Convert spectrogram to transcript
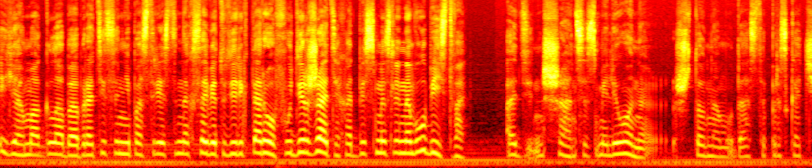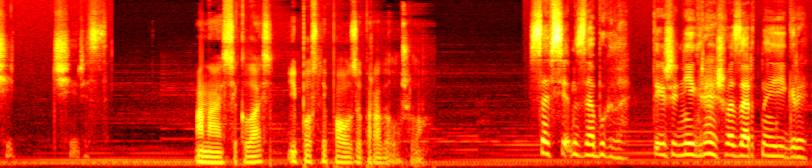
Я могла бы обратиться непосредственно к совету директоров, удержать их от бессмысленного убийства. Один шанс из миллиона, что нам удастся проскочить через... Она осеклась и после паузы продолжила. Совсем забыла. Ты же не играешь в азартные игры.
